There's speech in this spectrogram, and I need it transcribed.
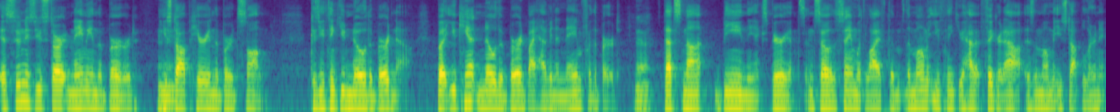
as soon as you start naming the bird, you Mhm. stop hearing the bird's song because you think you know the bird now. But you can't know the bird by having a name for the bird. yeah, That's not being the experience. And so the same with life. The, the moment you think you have it figured out is the moment you stop learning.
